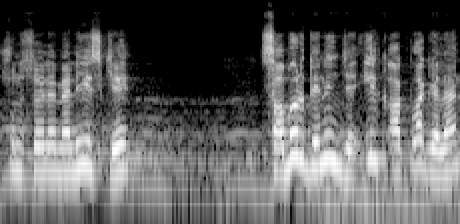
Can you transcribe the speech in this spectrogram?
şunu söylemeliyiz ki sabır denince ilk akla gelen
